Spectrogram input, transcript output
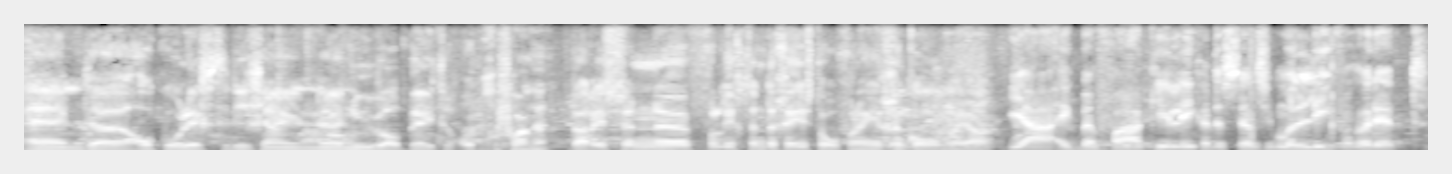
en de alcoholisten die zijn uh, nu wel beter opgevangen. Daar is een uh, verlichtende geest overheen gekomen, ja. Ja, ik ben vaak hier liggen, dus zelfs in mijn leven gered.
